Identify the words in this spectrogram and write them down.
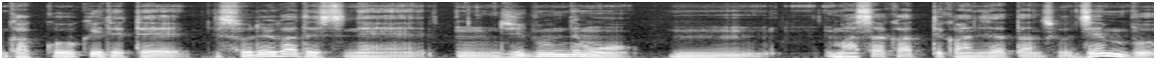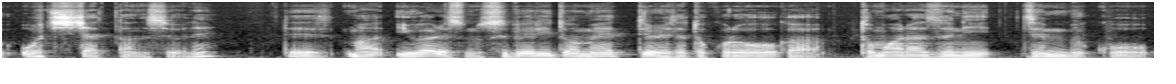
学校を受けてて、それがですね、うん、自分でも、うん、まさかって感じだったんですけど、全部落ちちゃったんですよね。で、まあ、いわゆるその滑り止めって言われたところが止まらずに全部こ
